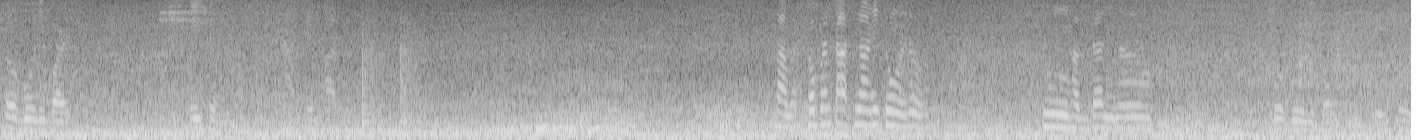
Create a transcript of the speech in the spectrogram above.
Show Boulevard Station ng MRT. Mama, sobrang taas nga nitong ano, yung hagdan ng Show Boulevard Station.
